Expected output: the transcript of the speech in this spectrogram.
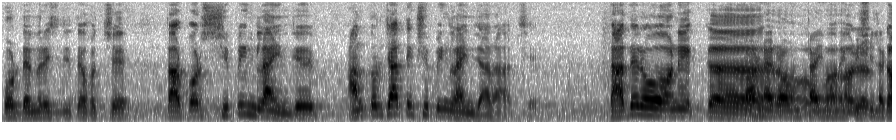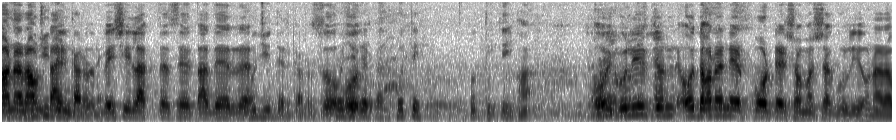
পোর্ট ড্যামারেজ দিতে হচ্ছে। তারপর শিপিং লাইন যে আন্তর্জাতিক শিপিং লাইন যারা আছে তাদেরও অনেক বেশি লাগতেছে, টার্ন অ্যারাউন্ড টাইম বেশি লাগতেছে তাদের হ্যাঁ। ওইগুলির জন্য ওই ধরনের পোর্টের সমস্যাগুলি ওনারা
